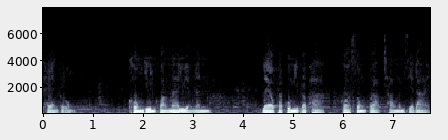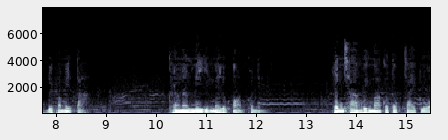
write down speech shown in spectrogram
แทนพระองค์ คงยืนขวางหน้าอยู่อย่างนั้น แล้วพระผู้มีพระภาคก็ทรงปราบช้างนั้นเสียได้ด้วยพระเมตตา ครั้งนั้นมีหญิงแม่ลูกอ่อนคนหนึ่ง เห็นช้างวิ่งมาก็ตกใจกลัว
